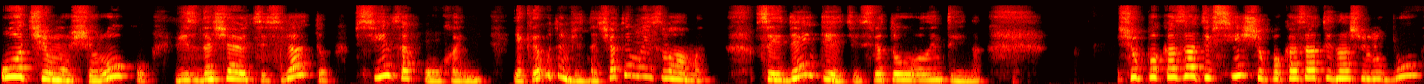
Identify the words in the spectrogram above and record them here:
От чому щороку відзначають це свято всі закохані, яке будемо відзначати ми з вами. В цей день діти Святого Валентина, щоб показати всі, щоб показати нашу любов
